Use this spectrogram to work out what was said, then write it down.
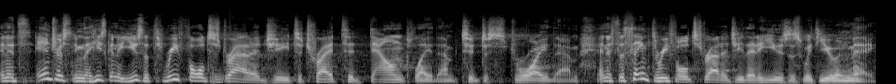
and it's interesting that he's going to use a threefold strategy to try to downplay them, to destroy them. And it's the same threefold strategy that he uses with you and me.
